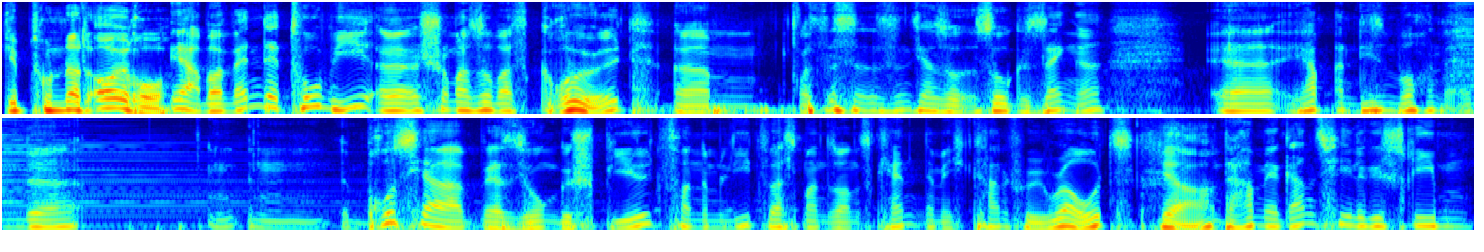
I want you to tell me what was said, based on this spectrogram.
gibt 100 Euro. Ja, aber wenn der Tobi äh, schon mal sowas grölt, ähm, das, ist, das sind ja so, so Gesänge, äh, ich habe an diesem Wochenende eine Borussia-Version gespielt von einem Lied, was man sonst kennt, nämlich Country Roads. Ja. Und da haben mir ganz viele geschrieben, ähm,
